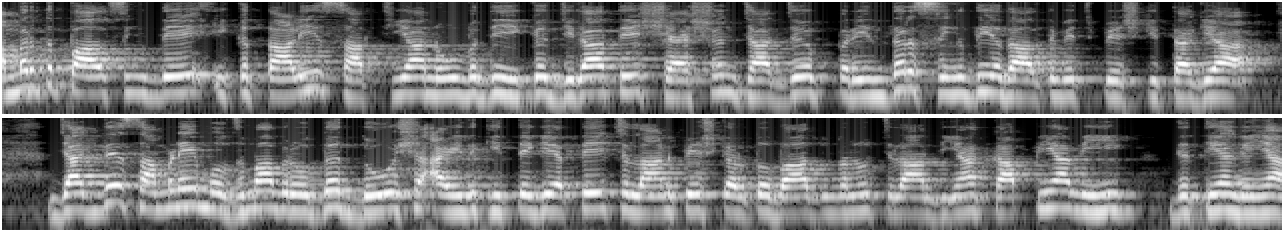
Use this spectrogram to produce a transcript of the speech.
ਅਮਰਤਪਾਲ ਸਿੰਘ ਦੇ 41 ਸਾਥੀਆਂ ਨੂੰ ਵਧੀਕ ਜ਼ਿਲ੍ਹਾ ਤੇ ਸੈਸ਼ਨ ਜੱਜ ਪਰਿੰਦਰ ਸਿੰਘ ਦੀ ਅਦਾਲਤ ਵਿੱਚ ਪੇਸ਼ ਕੀਤਾ ਗਿਆ। ਜੱਜ ਦੇ ਸਾਹਮਣੇ ਮੁਲਜ਼ਮਾਂ ਵਿਰੁੱਧ ਦੋਸ਼ ਆਇਦ ਕੀਤੇ ਗਏ ਅਤੇ ਚਲਾਨ ਪੇਸ਼ ਕਰਨ ਤੋਂ ਬਾਅਦ ਉਹਨਾਂ ਨੂੰ ਚਲਾਨ ਦੀਆਂ ਕਾਪੀਆਂ ਵੀ ਦਿੱਤੀਆਂ ਗਈਆਂ।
